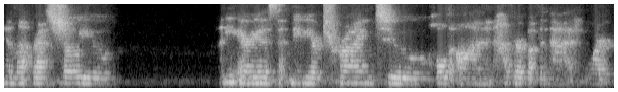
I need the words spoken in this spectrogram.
And let breath show you any areas that maybe you're trying to hold on and hover above the mat or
